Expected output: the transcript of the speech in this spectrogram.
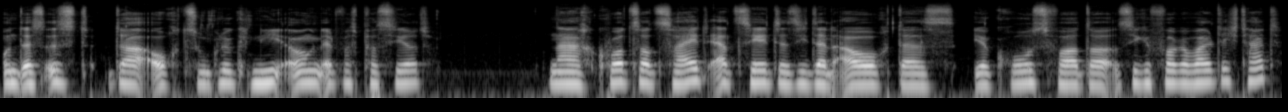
Und es ist da auch zum Glück nie irgendetwas passiert. Nach kurzer Zeit erzählte sie dann auch, dass ihr Großvater sie vergewaltigt hat.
